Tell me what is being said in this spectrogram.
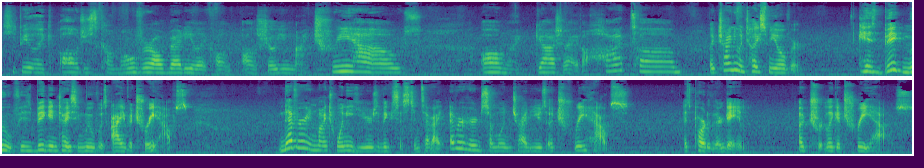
He'd be like, "Oh, just come over already. Like, I'll I'll show you my treehouse. Oh my gosh, I have a hot tub." Like trying to entice me over. His big move, his big enticing move was, "I have a treehouse." Never in my 20 years of existence have I ever heard someone try to use a treehouse as part of their game. A tr- like a tree house.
